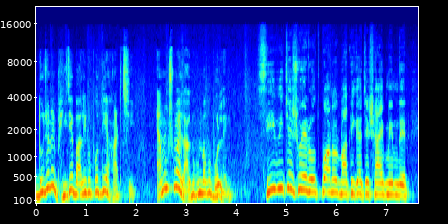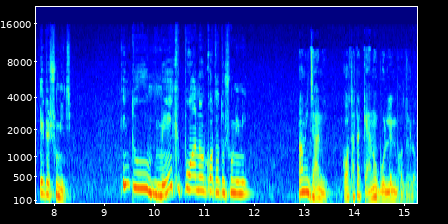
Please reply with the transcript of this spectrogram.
দুজনে ভিজে বালির উপর দিয়ে হাঁটছি। এমন সময় লালমোহনবাবু বললেন সি বিচে শুয়ে রোদ পোয়ানোর বাতি গাছে সাহেব মেমদের এটা শুনেছি। কিন্তু মেঘ পোয়ানোর কথা তো শুনিনি। আমি জানি কথাটা কেন বললেন ভদ্রলোক।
